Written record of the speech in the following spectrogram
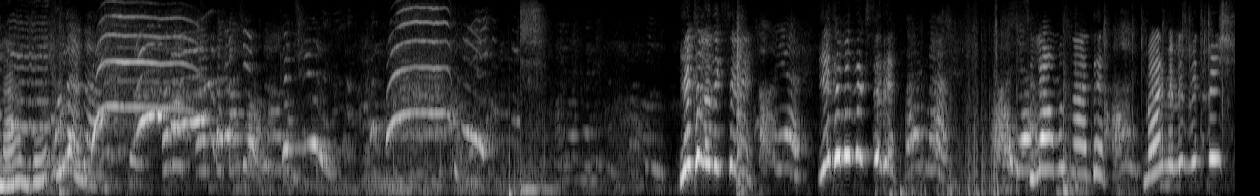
Nerede? Burada. Yakaladık seni. Hayır. Yakaladık seni. Vermem. Hayır. Silahımız nerede? Mermimiz bitmiş.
